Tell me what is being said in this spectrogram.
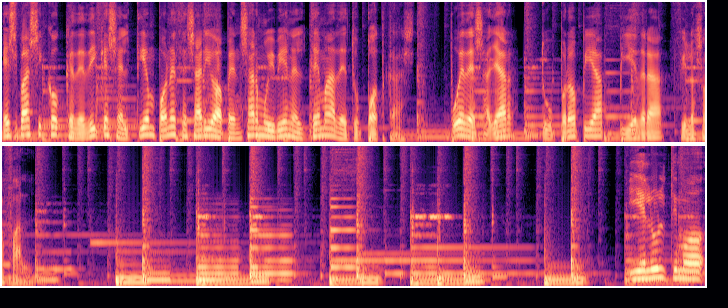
es básico que dediques el tiempo necesario a pensar muy bien el tema de tu podcast. Puedes hallar tu propia piedra filosofal. Y el último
